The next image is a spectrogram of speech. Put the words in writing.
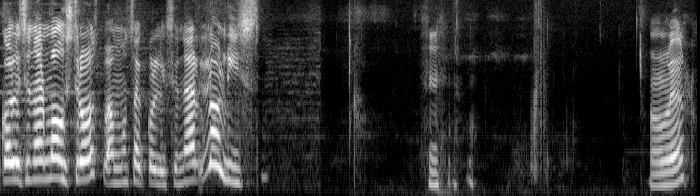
coleccionar monstruos, vamos a coleccionar lolis. a ver.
